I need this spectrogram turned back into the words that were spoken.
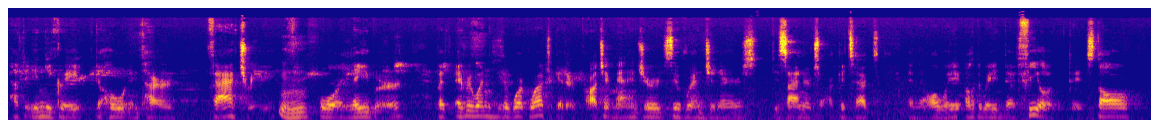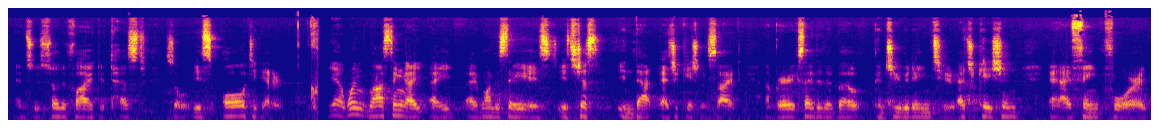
have to integrate the whole entire factory mm-hmm. or labor, but everyone has to work well together. Project managers, civil engineers, designers, architects, and all the way all the way in the field to install and to certify the test. So it's all together. Yeah, one last thing I, I, I want to say is it's just in that education side. I'm very excited about contributing to education. And I think for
